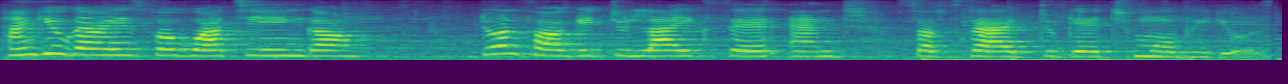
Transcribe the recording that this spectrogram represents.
Thank you guys for watching. Uh, Don't forget to like, share and subscribe to get more videos.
